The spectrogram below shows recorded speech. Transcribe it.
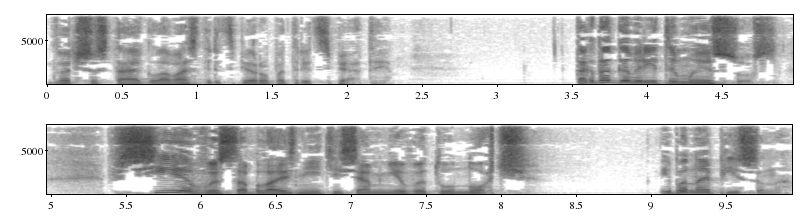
26 глава, с 31 по 35. Тогда говорит ему Иисус, «Все вы соблазнитесь о мне в эту ночь, ибо написано,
